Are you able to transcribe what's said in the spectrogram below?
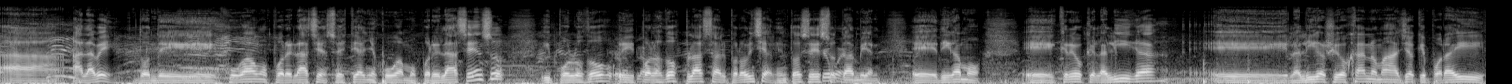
a, la B, donde jugamos por el ascenso. Este año jugamos por el ascenso y por los dos y por las dos plazas al provincial. Entonces eso también, eh, digamos, eh, creo que la liga, eh, la liga riojana, más allá que por ahí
